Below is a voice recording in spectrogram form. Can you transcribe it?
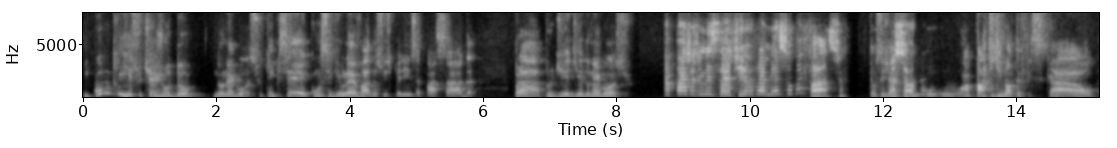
E como que isso te ajudou no negócio? O que, que você conseguiu levar da sua experiência passada para o dia a dia do negócio? A parte administrativa, para mim, é super fácil. Então, você já tem só... o, o, a parte de nota fiscal,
